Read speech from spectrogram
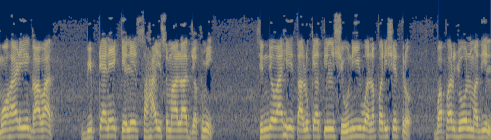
मोहाडी गावात बिबट्याने केले सहा इसमाला जखमी. सिंदेवाही तालुक्यातील शिवनी वनपरिक्षेत्र बफर झोनमधील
